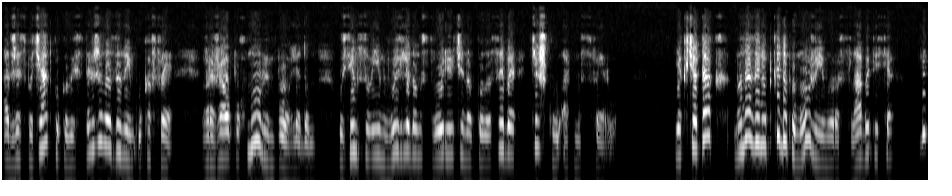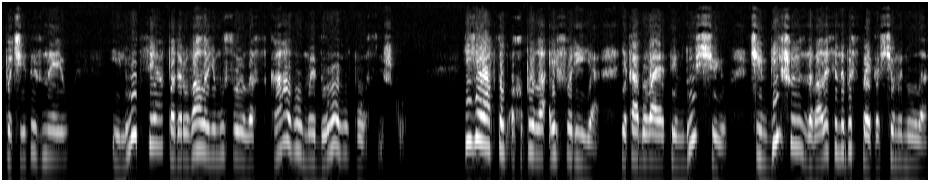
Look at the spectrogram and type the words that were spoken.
Адже спочатку, коли стежила за ним у кафе, вражав похмурим поглядом, усім своїм виглядом створюючи навколо себе тяжку атмосферу. Якщо так, вона залюбки допоможе йому розслабитися, відпочити з нею, і Люція подарувала йому свою ласкаву медову посмішку. Її раптом охопила ейфорія, яка буває тим дужчою, чим більшою здавалася небезпека, що минула,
